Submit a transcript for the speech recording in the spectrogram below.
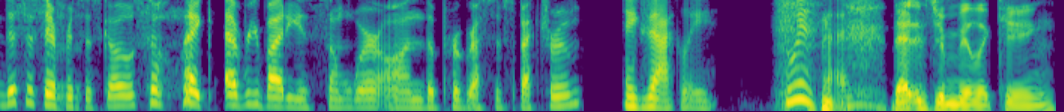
This is San Francisco, so like everybody is somewhere on the progressive spectrum. Exactly. Who is that? that is Jamilah King.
